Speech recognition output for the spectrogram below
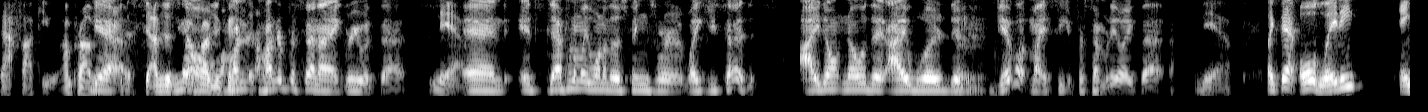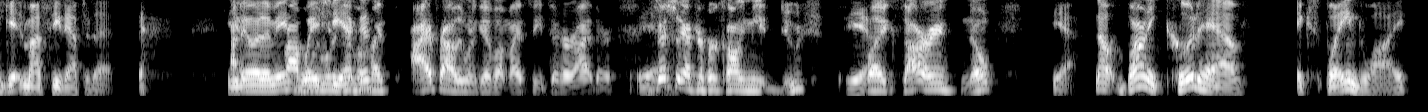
nah, fuck you. I'm probably Yeah. just gonna I'm just I'm No, probably sit there. hundred percent, I agree with that. Yeah, And it's definitely one of those things where, like you said, I don't know that I would give up my seat for somebody like that. yeah. Like that old lady ain't getting my seat after that. You know what I mean? The Probably way she acted. my, I probably wouldn't give up my seat to her either, Yeah. especially after her calling me a douche. yeah. Like, sorry, nope. yeah. Now Barney could have explained why.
